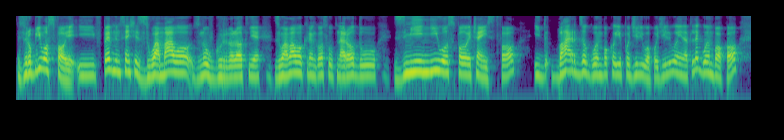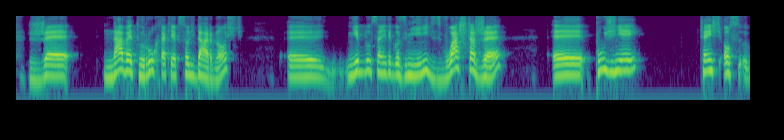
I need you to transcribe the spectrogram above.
zrobiło swoje i w pewnym sensie złamało, znów górnolotnie, złamało kręgosłup narodu, zmieniło społeczeństwo i bardzo głęboko je podzieliło. Podzieliło je na tyle głęboko, że nawet ruch taki jak Solidarność E, nie był w stanie tego zmienić, zwłaszcza, że e, później część osób,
